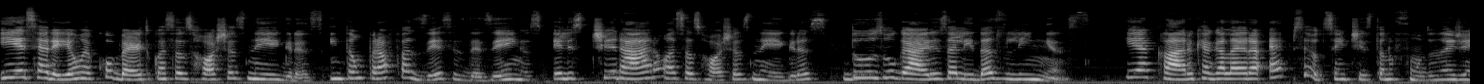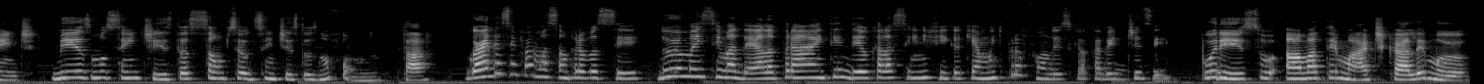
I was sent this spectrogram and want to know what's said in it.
e esse areião é coberto com essas rochas negras. Então, para fazer esses desenhos, eles tiraram essas rochas negras dos lugares ali das linhas. E é claro que a galera é pseudocientista no fundo, né, gente? Mesmo os cientistas são pseudocientistas no fundo, tá? Guarda essa informação para você, durma em cima dela para entender o que ela significa, que é muito profundo isso que eu acabei de dizer. Por isso, a matemática alemã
